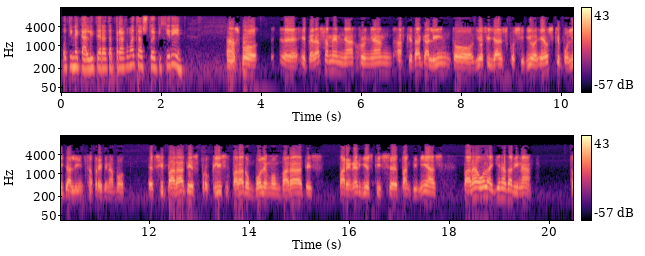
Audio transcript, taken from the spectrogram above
ότι είναι καλύτερα τα πράγματα στο επιχειρήν; Να σας πω, ε, ε, περάσαμε μια χρονιά αρκετά καλή το 2022 έως και πολύ καλή θα πρέπει να πω. Έτσι παρά τις προκλήσεις, παρά τον πόλεμο, παρά τις παρενέργειες της ε, πανδημίας, παρά όλα εκείνα τα δεινά. Το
